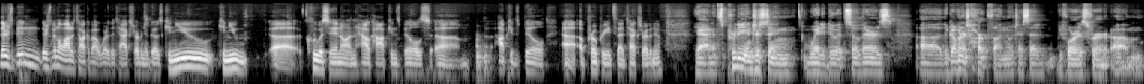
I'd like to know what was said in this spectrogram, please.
there's been there's been a lot of talk about where the tax revenue goes can you can you uh, clue us in on how Hopkins bills um, Hopkins bill uh, appropriates that tax revenue? Yeah, and it's a pretty interesting way to do it. So there's uh, the governor's heart fund, which I said before is for um,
